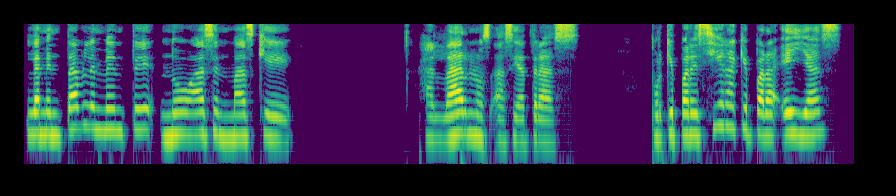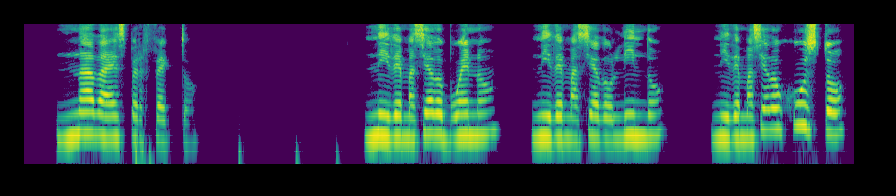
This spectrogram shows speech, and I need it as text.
lamentablemente no hacen más que jalarnos hacia atrás, porque pareciera que para ellas nada es perfecto, ni demasiado bueno, ni demasiado lindo, ni demasiado justo,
